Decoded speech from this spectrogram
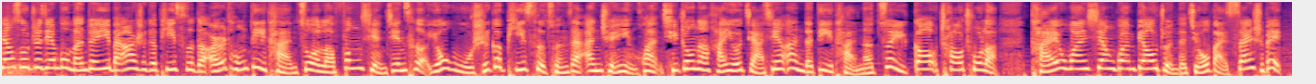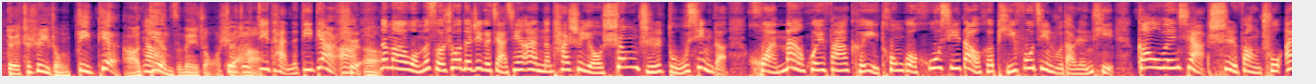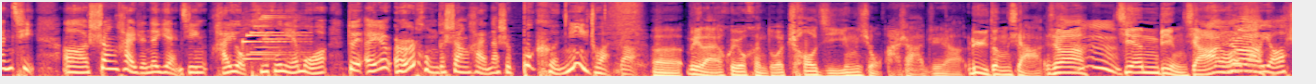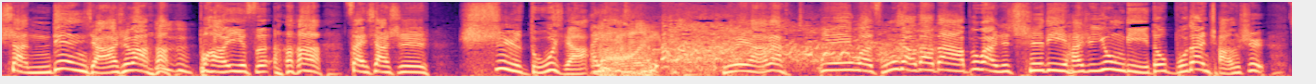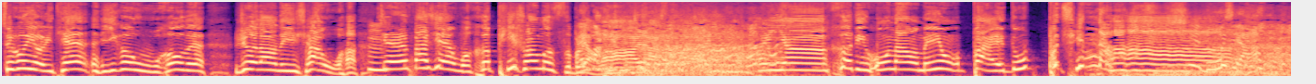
江苏质监部门对一百二十个批次的儿童地毯做了风险监测，有五十个批次存在安全隐患，其中呢含有甲酰胺的地毯呢最高超出了台湾相关标准的九百三十倍。对，这是一种地垫啊，垫子那种是就就地毯的地垫啊。是啊。那么我们所说的这个甲酰胺呢，它是有生殖毒性的，缓慢挥发，可以通过呼吸道和皮肤进入到人体，高温下释放出氨气，呃，伤害人的眼睛，还有皮肤黏膜，对儿儿童的伤害那是不可逆转的。呃，未来会有很多超级英雄啊，啥这样？绿灯侠是吧？嗯。煎饼侠是吧？有有。闪电侠是吧？嗯嗯。不好意思，哈哈，在下是试毒侠。哎呀，因为啥呢？因为我从小到大，不管是吃的还是用的，都不断尝试。最后有一天，一个午后的热闹的一下午，竟然发现我喝砒霜都死不了了。哎呀！鹤顶红拿我没用，百毒不侵呐！是毒侠。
